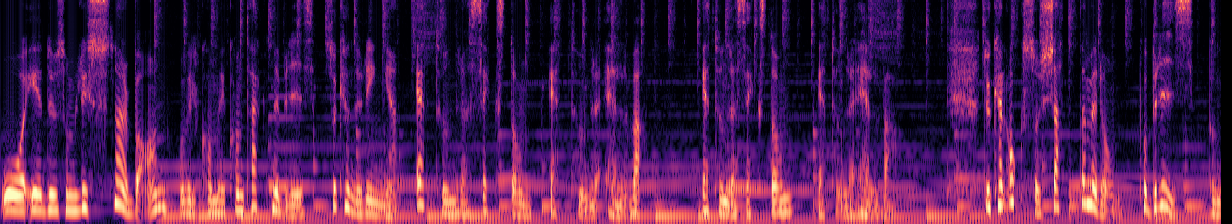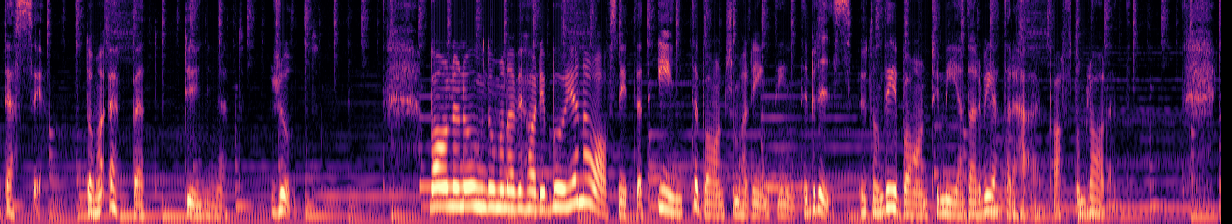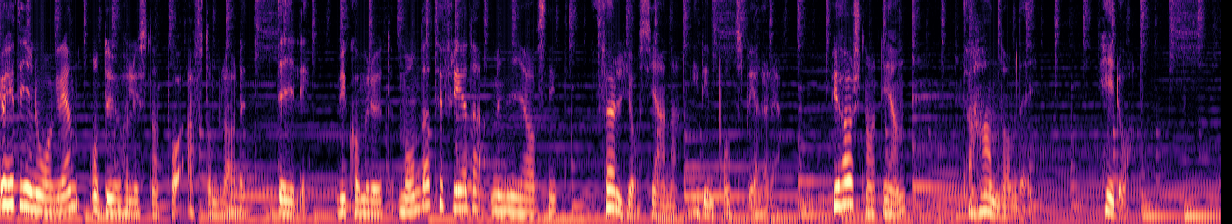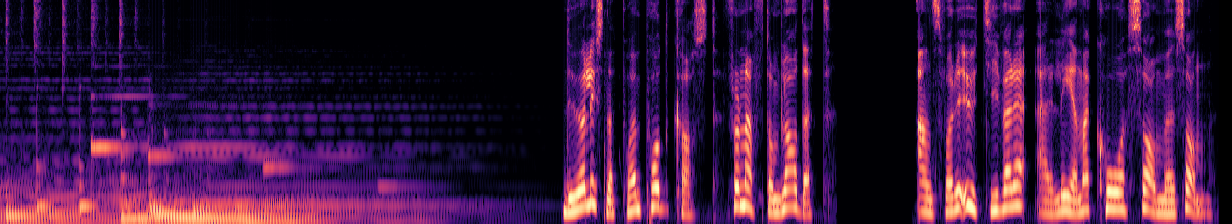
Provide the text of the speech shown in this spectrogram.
Och är du som lyssnar barn och vill komma i kontakt med BRIS så kan du ringa 116 111. 116 111. Du kan också chatta med dem på bris.se. De har öppet dygnet runt. Barnen och ungdomarna vi hörde i början av avsnittet är inte barn som har ringt in till BRIS utan det är barn till medarbetare här på Aftonbladet. Jag heter Jenny Ågren och du har lyssnat på Aftonbladet Daily. Vi kommer ut måndag till fredag med nya avsnitt. Följ oss gärna i din poddspelare. Vi hörs snart igen. Ta hand om dig. Hej då. Du har lyssnat på en podcast från Aftonbladet. Ansvarig utgivare är Lena K Samuelsson.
